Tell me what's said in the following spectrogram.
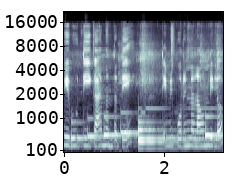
विभूती काय म्हणतात ते ते मी पोरींना लावून दिलं.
